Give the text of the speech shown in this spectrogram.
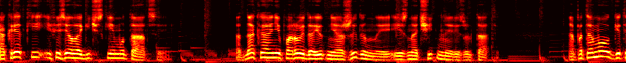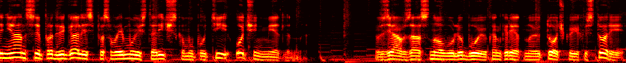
как редкие и физиологические мутации. Однако они порой дают неожиданные и значительные результаты. А потому гетенианцы продвигались по своему историческому пути очень медленно. Взяв за основу любую конкретную точку их истории,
